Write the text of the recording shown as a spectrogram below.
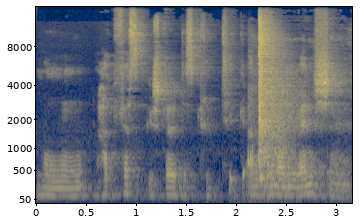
man hat festgestellt, dass Kritik an anderen Menschen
